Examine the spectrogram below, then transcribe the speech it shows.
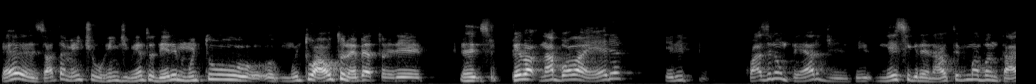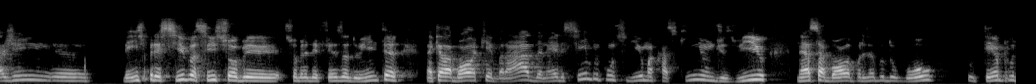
É, exatamente, o rendimento dele é muito, muito alto, né, Beto? Ele, pela, na bola aérea, ele quase não perde. Nesse Grenal teve uma vantagem eh, bem expressiva, assim, sobre, sobre a defesa do Inter, naquela bola quebrada, né? Ele sempre conseguia uma casquinha, um desvio. Nessa bola, por exemplo, do gol, o tempo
